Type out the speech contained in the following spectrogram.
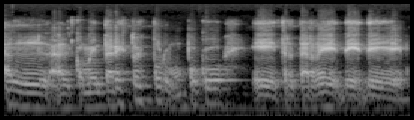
al, comentar esto es por un poco eh, tratar de,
